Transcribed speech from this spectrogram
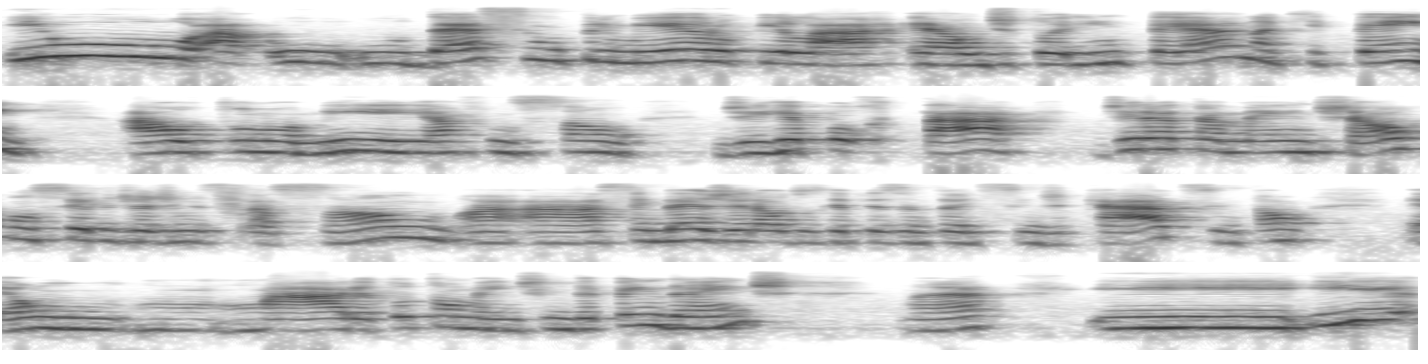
E o, a, o, o décimo primeiro pilar é a auditoria interna, que tem a autonomia e a função de reportar diretamente ao Conselho de Administração, à, Assembleia Geral dos Representantes Sindicatos, então é um, uma área totalmente independente, né? E, e,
